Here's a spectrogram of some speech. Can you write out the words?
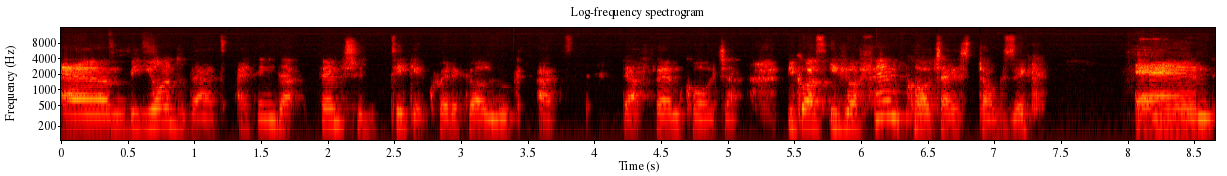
Um, beyond that, I think that firms should take a critical look at their firm culture because if your firm culture is toxic and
